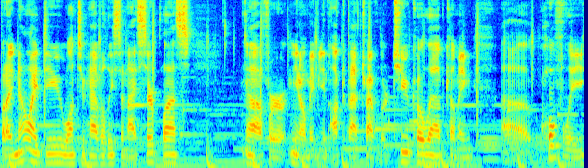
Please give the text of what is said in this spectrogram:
but I know I do want to have at least a nice surplus uh, for you know maybe an Octopath Traveler 2 collab coming. Uh, hopefully,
